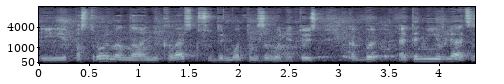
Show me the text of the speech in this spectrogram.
И построена на Николаевском судоремонтном заводе. То есть, как бы, это не является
